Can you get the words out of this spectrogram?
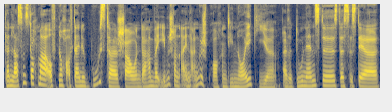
dann lass uns doch mal auf, noch auf deine Booster schauen. Da haben wir eben schon einen angesprochen, die Neugier. Also du nennst es, das ist der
